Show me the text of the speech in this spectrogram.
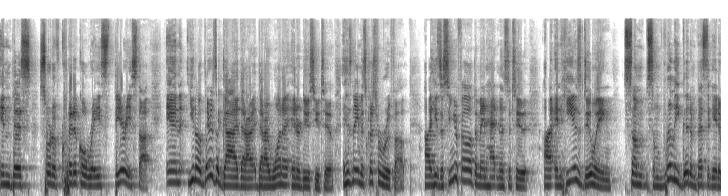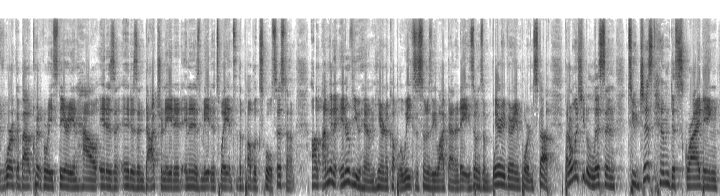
in this sort of critical race theory stuff. And you know, there's a guy that I that I want to introduce you to. His name is Christopher Rufo. Uh, he's a senior fellow at the Manhattan Institute, uh, and he is doing some some really good investigative work about critical race theory and how it is it is indoctrinated and it has made its way into the public school system. Um, I'm going to interview him here in a couple of weeks as soon as we lock down a date. He's doing some very very important stuff. But I want you to listen to just him describing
